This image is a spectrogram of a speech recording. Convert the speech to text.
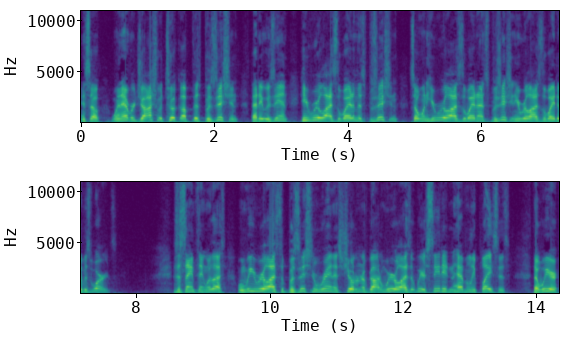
And so, whenever Joshua took up this position that he was in, he realized the weight in this position. So, when he realized the weight in this position, he realized the weight of his words. It's the same thing with us. When we realize the position we're in as children of God, and we realize that we are seated in heavenly places, that we are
